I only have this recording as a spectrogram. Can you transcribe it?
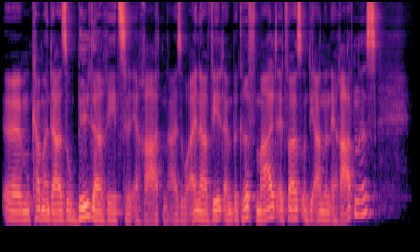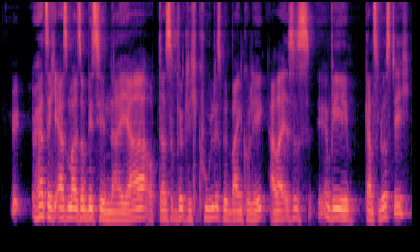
ähm, kann man da so Bilderrätsel erraten. Also einer wählt einen Begriff, malt etwas und die anderen erraten es. Hört sich erstmal so ein bisschen, naja, ob das wirklich cool ist mit meinen Kollegen, aber es ist irgendwie ganz lustig.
